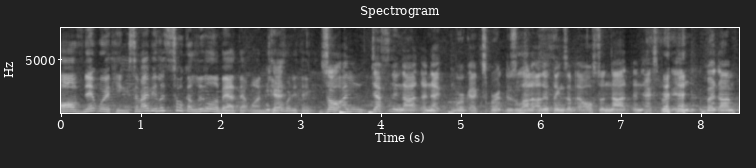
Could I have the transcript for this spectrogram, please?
of networking. So maybe let's talk a little about that one, Jeff. Okay. What do you think? So I'm definitely not a network expert. There's a lot of other things I'm also not an expert in. But um,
